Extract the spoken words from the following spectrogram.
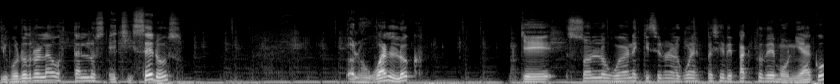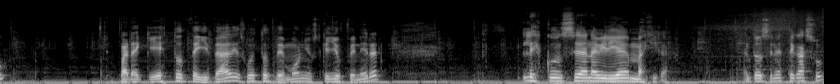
Y por otro lado están los hechiceros, o los warlock, que son los weones que hicieron alguna especie de pacto demoníaco para que estos deidades o estos demonios que ellos veneran les concedan habilidades mágicas. Entonces en este caso,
